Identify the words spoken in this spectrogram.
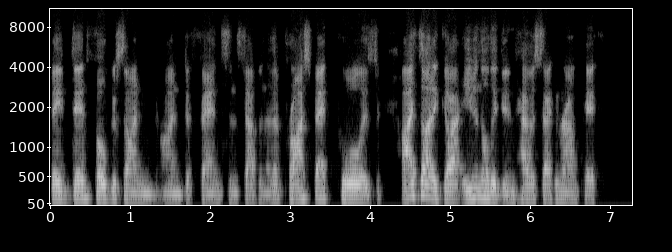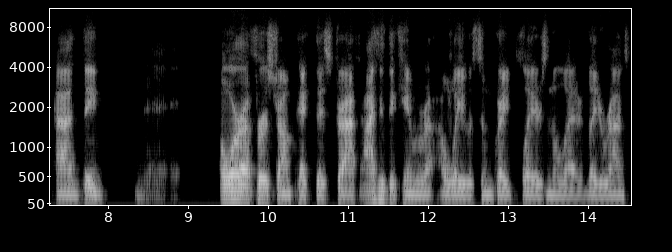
they did focus on on defense and stuff, and the prospect pool is. I thought it got even though they didn't have a second round pick, uh, they or a first round pick this draft. I think they came away with some great players in the later later rounds.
